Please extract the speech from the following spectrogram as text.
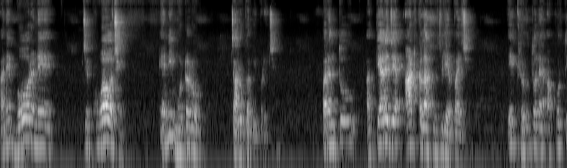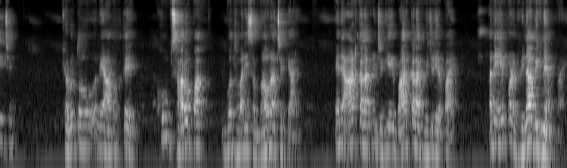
અને બોર અને જે કૂવાઓ છે, એની મોટરો ચાલુ કરવી પડી છે. પરંતુ અત્યારે જે આઠ કલાક વીજળી અપાય છે, એ ખેડૂતોને અપૂરતી છે. ખેડૂતોને આ વખતે ખૂબ સારો પાક ઊભો થવાની સંભાવના છે ત્યારે. એને આઠ કલાકની જગ્યાએ બાર કલાક વીજળી અપાય અને એ પણ વિના વિઘ્ને અપાય.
